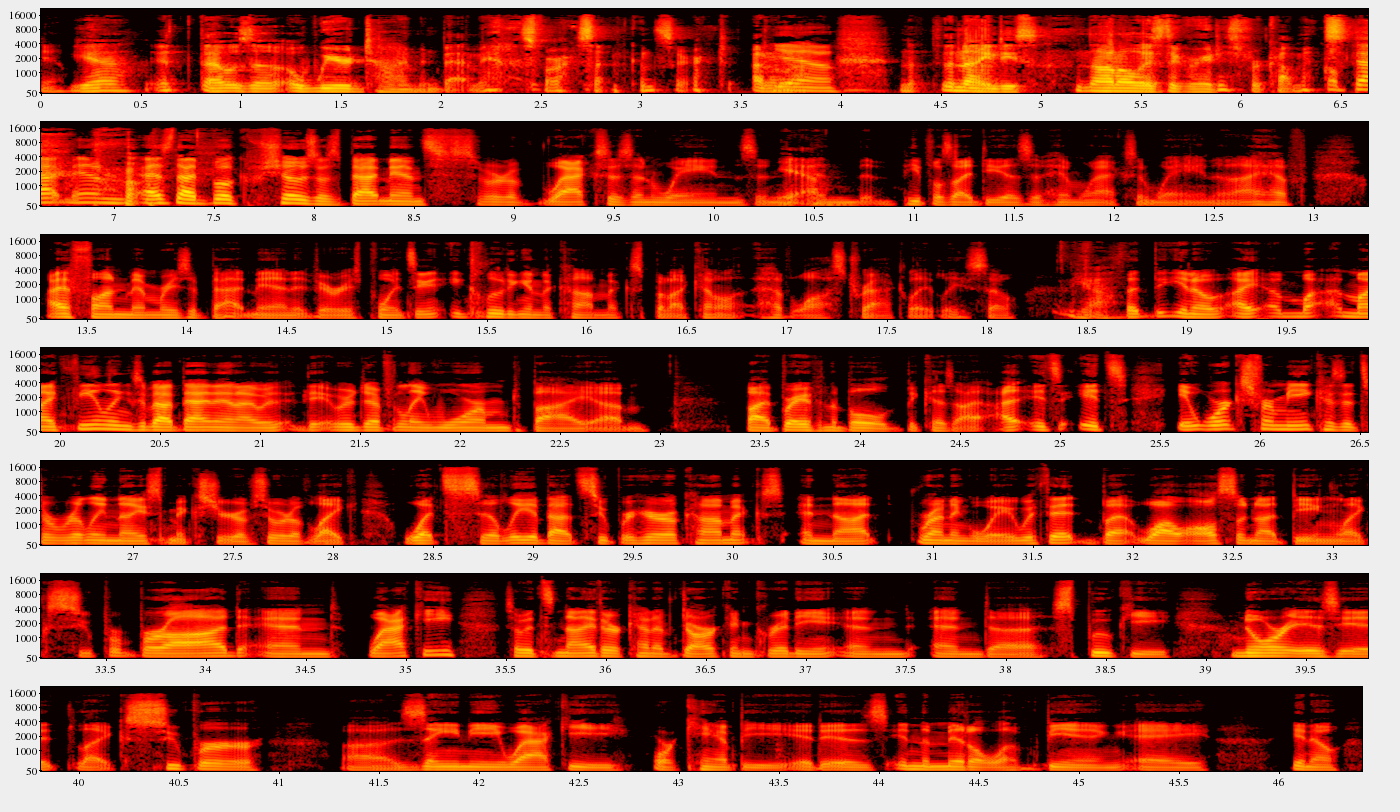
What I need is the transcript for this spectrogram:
Yeah. yeah, it, that was a, a weird time in Batman as far as I'm concerned. I don't Yeah. know, the '90s not always the greatest for comics. Well, Batman, as that book shows us, Batman sort of waxes and wanes, and, Yeah. and the people's ideas of him wax and wane. And I have I have fond memories of Batman at various points, including in the comics, but I kind of have lost track lately. So, yeah, but you know, I my, my feelings about Batman, I was they were definitely warmed by um by Brave and the Bold because I, I it's it's it works for me because it's a really nice mixture of sort of like what's silly about superhero comics and not running away with it, but while also not being like super broad and wacky. So it's neither kind of dark and gritty and and uh, spooky, nor is it like super uh, zany, wacky, or campy. It is in the middle of being a you know,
